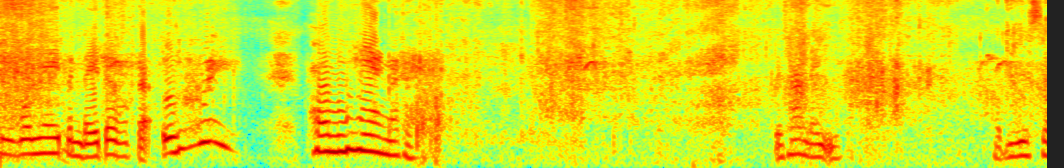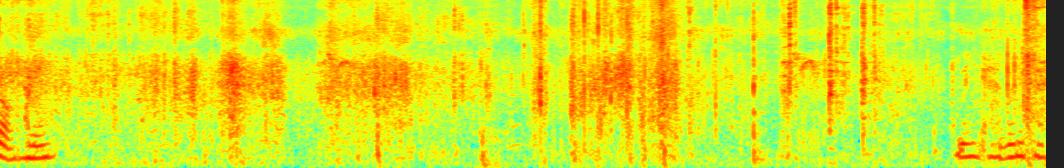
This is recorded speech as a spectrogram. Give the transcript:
ดูว่าใหญ่เป็นไดแต่ว่าก็เอ้ยพอมีแห้งนะคะไปท่านใดอีกขอไปอยู่สองเนี่ยเบิ่งค่ะเบิ่งค่ะ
